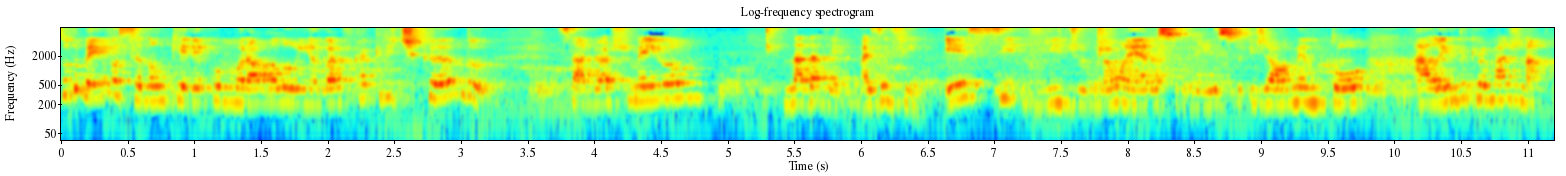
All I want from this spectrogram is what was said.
tudo bem você não querer comemorar o Halloween, agora ficar criticando, sabe? Eu acho meio nada a ver. Mas enfim, esse vídeo não era sobre isso e já aumentou além do que eu imaginava.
